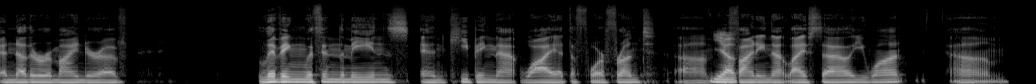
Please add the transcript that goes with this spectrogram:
another reminder of living within the means and keeping that why at the forefront um, Yep. finding that lifestyle you want um,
